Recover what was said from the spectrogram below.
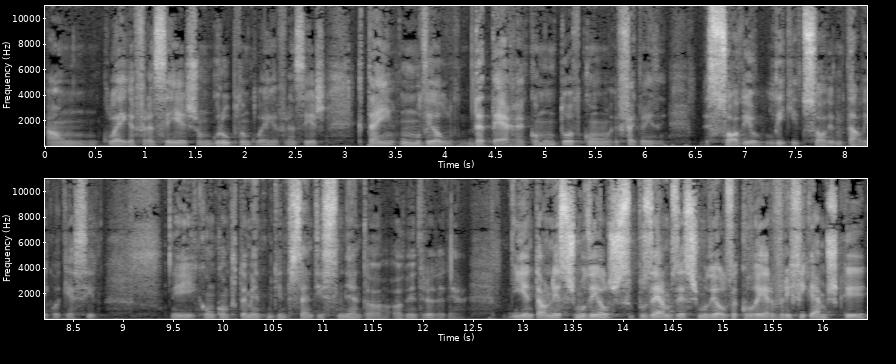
Há um colega francês, um grupo de um colega francês, que tem um modelo da Terra como um todo com feito em sódio líquido, sódio metálico aquecido e com um comportamento muito interessante e semelhante ao, ao do interior da Terra. E então, nesses modelos, se pusermos esses modelos a correr, verificamos que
